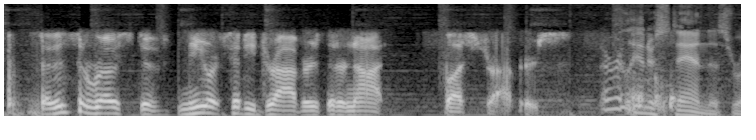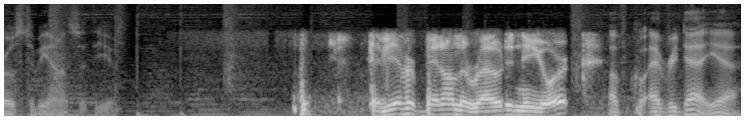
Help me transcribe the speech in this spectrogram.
So this is a roast of New York City drivers that are not bus drivers. I really understand this roast, to be honest with you. Have you ever been on the road in New York? Of course, every day, yeah.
